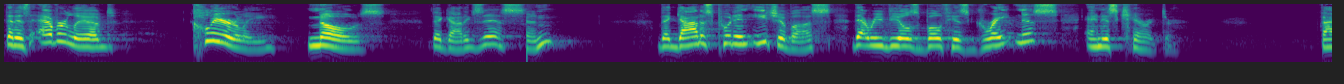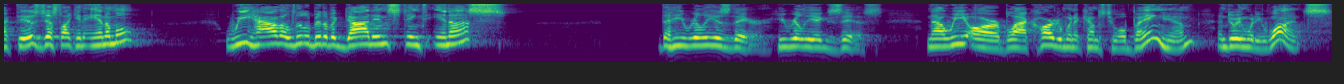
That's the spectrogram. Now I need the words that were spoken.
that has ever lived clearly knows that God exists. And that God has put in each of us that reveals both his greatness and his character. Fact is, just like an animal, we have a little bit of a God instinct in us that he really is there, he really exists. Now, we are black hearted when it comes to obeying him and doing what he wants,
